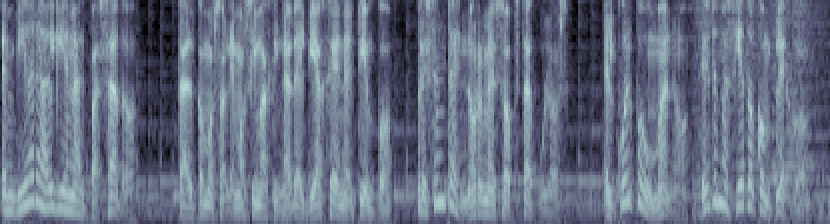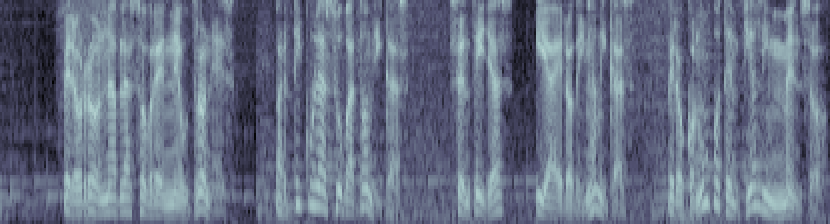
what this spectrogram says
Enviar a alguien al pasado, tal como solemos imaginar el viaje en el tiempo, presenta enormes obstáculos. El cuerpo humano es demasiado complejo. Pero Ron habla sobre neutrones, partículas subatómicas, sencillas y aerodinámicas, pero con un potencial inmenso.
